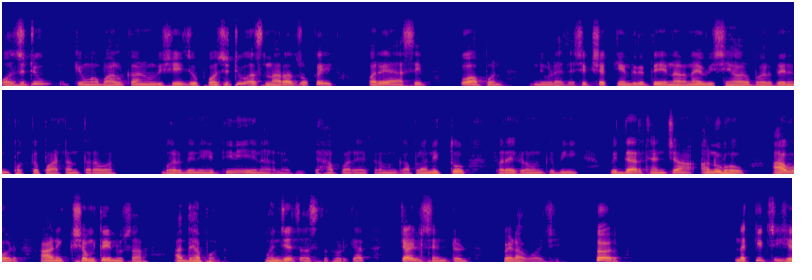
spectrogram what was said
पॉझिटिव्ह किंवा बालकांविषयी जो पॉझिटिव्ह असणारा जो काही पर्याय असेल तो आपण निवडायचा. शिक्षक केंद्रित येणार नाही विषयावर भर देणे फक्त पाठांतरावर भर देणे हे तिन्ही येणार नाहीत. म्हणजे हा पर्याय क्रमांक आपला निघतो. पर्याय क्रमांक बी विद्यार्थ्यांच्या अनुभव आवड आणि क्षमतेनुसार अध्यापन. म्हणजेच असतं थोडक्यात चाइल्ड सेंटर्ड पेडागॉजी तर नक्कीच हे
